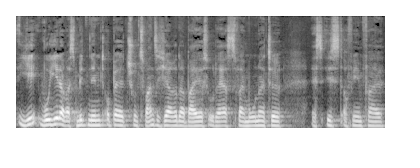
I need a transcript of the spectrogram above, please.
je, wo jeder was mitnimmt, ob er jetzt schon 20 Jahre dabei ist oder erst zwei Monate. Es ist auf jeden Fall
